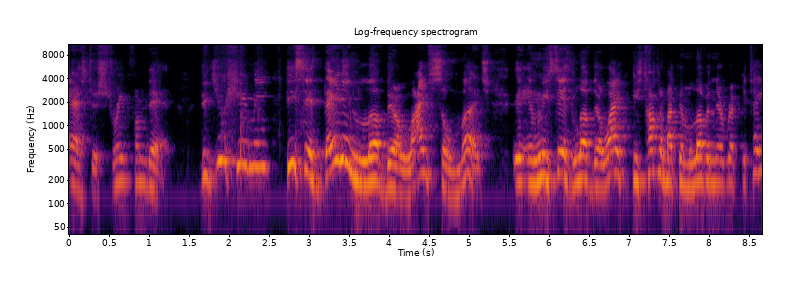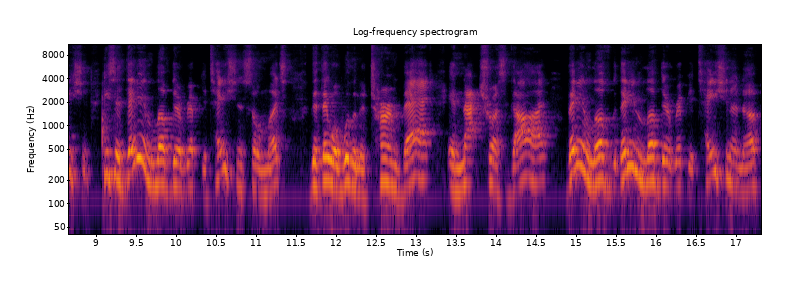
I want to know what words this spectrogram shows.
as to shrink from death. Did you hear me? He says they didn't love their life so much. And when he says love their life, he's talking about them loving their reputation. He said they didn't love their reputation so much that they were willing to turn back and not trust God. They didn't love they didn't love their reputation enough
